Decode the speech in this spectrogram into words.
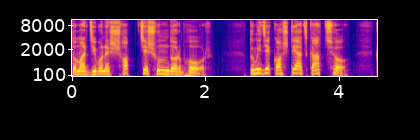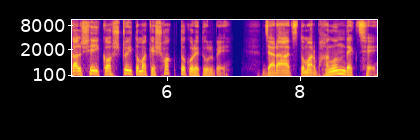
তোমার জীবনের সবচেয়ে সুন্দর ভোর। তুমি যে কষ্টে আজ কাঁদছ, কাল সেই কষ্টই তোমাকে শক্ত করে তুলবে। যারা আজ তোমার ভাঙন দেখছে,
